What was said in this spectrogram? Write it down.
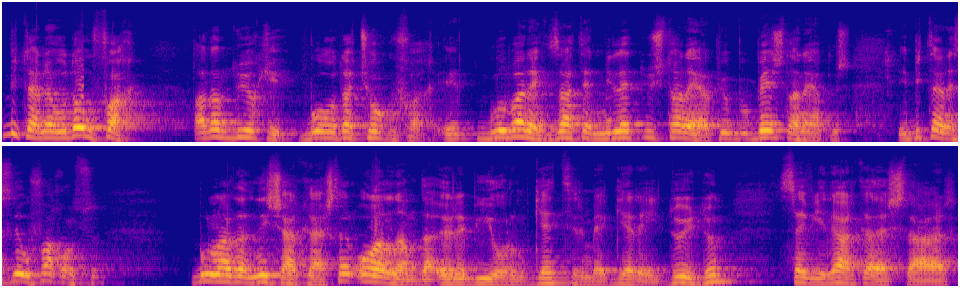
Bir tane oda ufak. Adam diyor ki bu oda çok ufak. E, mübarek zaten millet üç tane yapıyor. Bu beş tane yapmış. E, bir tanesi de ufak olsun. Bunlar da niş arkadaşlar. O anlamda öyle bir yorum getirme gereği duydum. Sevgili arkadaşlar.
